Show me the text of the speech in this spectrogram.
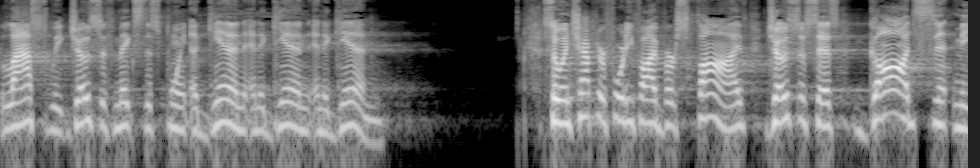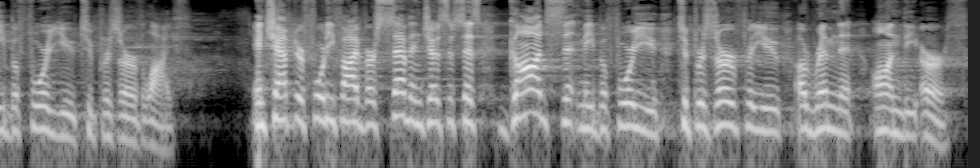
last week, Joseph makes this point again and again and again. So in chapter 45, verse 5, Joseph says, God sent me before you to preserve life. In chapter 45, verse 7, Joseph says, God sent me before you to preserve for you a remnant on the earth.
